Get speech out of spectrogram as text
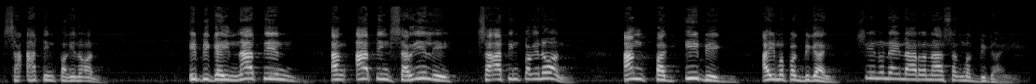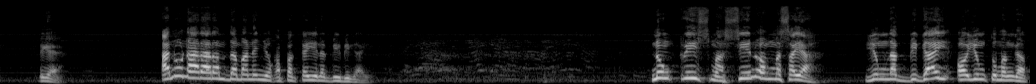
sa ating Panginoon. Ibigay natin ang ating sarili sa ating Panginoon. Ang pag-ibig ay mapagbigay. Sino na yung naranasang magbigay? Sige. Ano nararamdaman ninyo kapag kayo nagbibigay? Nung Christmas, sino ang masaya? Yung nagbigay o yung tumanggap?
